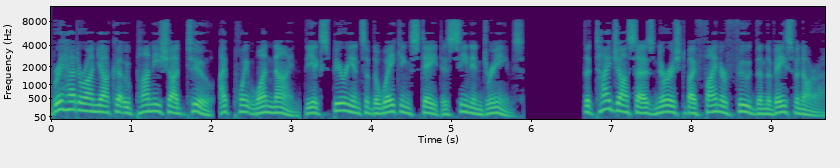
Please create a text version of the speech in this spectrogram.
Brihadaranyaka Upanishad 2, I.19 The experience of the waking state is seen in dreams. The Taijasa is nourished by finer food than the Vaisvanara.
